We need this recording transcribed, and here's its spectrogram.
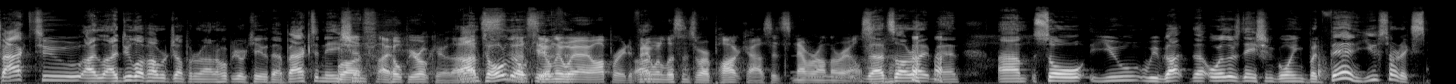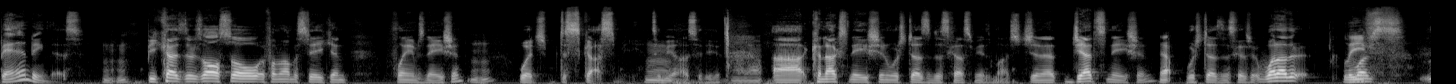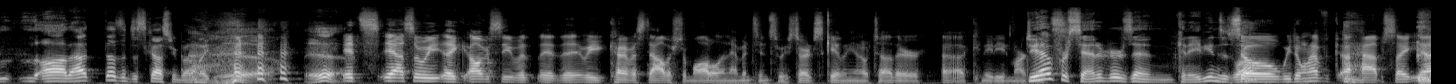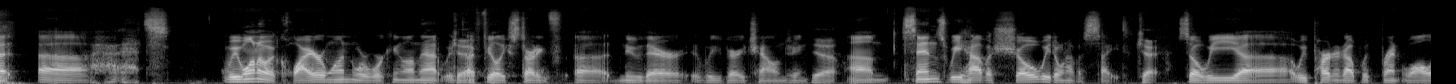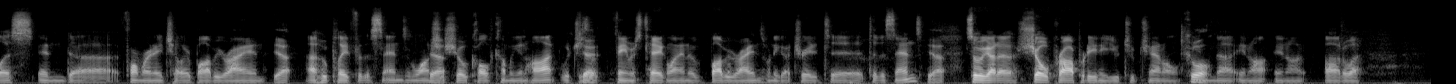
Back to I, I do love how we're jumping around. I hope you're okay with that. Back to nation. Well, I hope you're okay with that. I'm That's- totally That's okay That's the only way I operate. If I'm- anyone listens to our podcast, it's never on the rails. That's all right, man. Um, so you, we've got the Oilers Nation going, but then you start expanding this Mhm. because there's also, if I'm not mistaken, Flames Nation, Mhm. which disgusts me to Mm. be honest with you. I know. Uh, Canucks Nation, which doesn't disgust me as much. Jets Nation, Yep. which doesn't disgust me. What other? Leafs. Oh, that doesn't disgust me, but I'm like, ugh, ugh. It's yeah. So we like obviously with the, the, we kind of established a model in Edmonton, so we started scaling it out to other uh, Canadian markets. Do you have for Senators and Canadiens as well? So we don't have a Hab site yet. Uh, it's we want to acquire one. We're working on that. We, Okay. I feel like starting uh, new there it would be very challenging. yeah. Um, Sens, we have a show. We don't have a site. Okay. So we uh, we partnered up with Brent Wallace and uh, former NHLer Bobby Ryan, Yeah. uh, who played for the Sens and launched Yeah. a show called Coming in Hot, which is a famous tagline of Bobby Ryan's when he got traded to to the Sens. Yeah. So we got a show property and a YouTube channel Cool. in uh, in, in Ottawa,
